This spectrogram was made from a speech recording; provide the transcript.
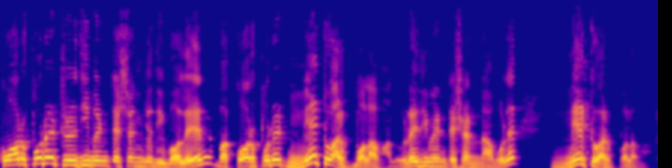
কর্পোরেট রেজিমেন্টেশন যদি বলেন বা কর্পোরেট নেটওয়ার্ক বলা ভালো। রেজিমেন্টেশন না বলে নেটওয়ার্ক বলা ভালো।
